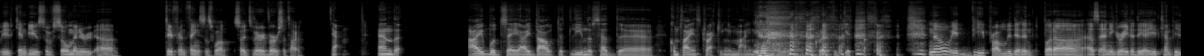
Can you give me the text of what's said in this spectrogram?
it can be used for so many uh, different things as well. So it's very versatile. Yeah, and I would say I doubt that Linus had uh, compliance tracking in mind when he created Git. No, it, he probably didn't. But uh, as any great idea, it can be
